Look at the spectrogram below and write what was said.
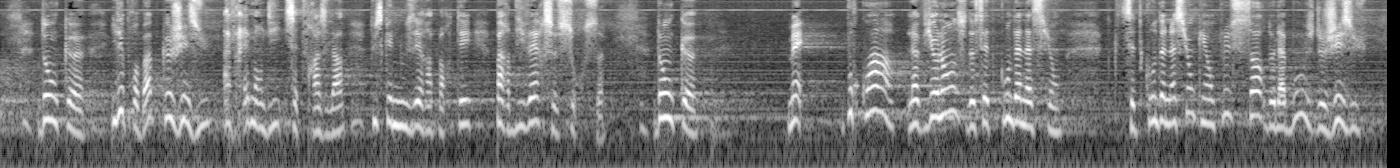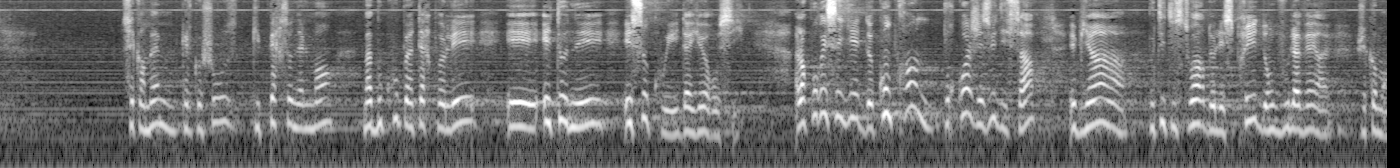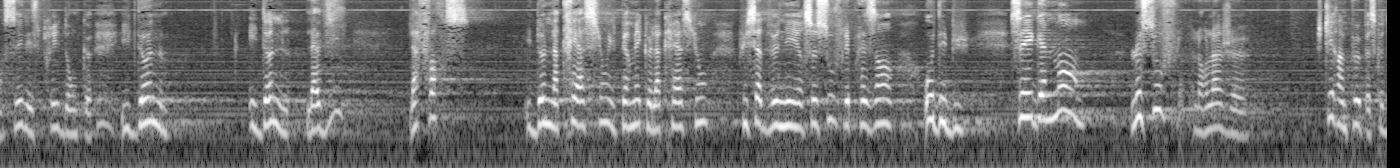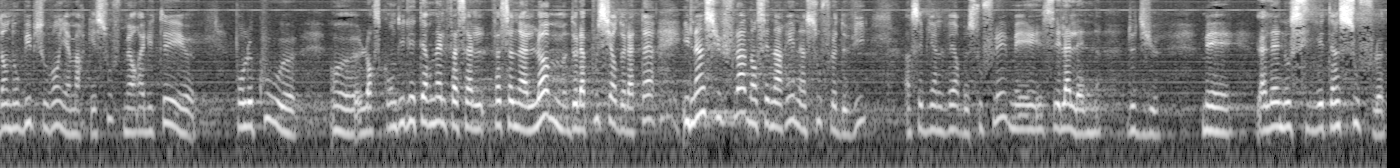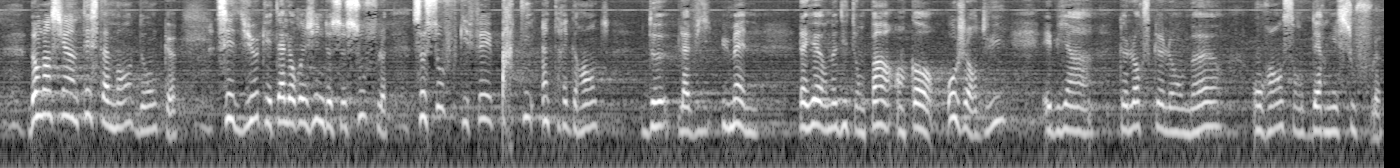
Donc, euh, il est probable que Jésus a vraiment dit cette phrase-là, puisqu'elle nous est rapportée par diverses sources. Donc, euh, mais pourquoi la violence de cette condamnation? Cette condamnation qui en plus sort de la bouche de Jésus. C'est quand même quelque chose qui personnellement m'a beaucoup interpellé et étonné et secoué d'ailleurs aussi. Alors pour essayer de comprendre pourquoi Jésus dit ça, eh bien, petite histoire de l'esprit, donc vous l'avez, euh, j'ai commencé, l'esprit, donc euh, il donne, il donne la vie, la force, il donne la création, il permet que la création puisse advenir. Ce souffle est présent au début. C'est également le souffle. Alors là, je, tire un peu parce que dans nos Bibles, souvent, il y a marqué souffle, mais en réalité, euh, pour le coup, euh, lorsqu'on dit l'Éternel façonna l'homme de la poussière de la terre, il insuffla dans ses narines un souffle de vie. c'est bien le verbe souffler, mais c'est la laine de Dieu. Mais la laine aussi est un souffle. Dans l'Ancien Testament, donc, c'est Dieu qui est à l'origine de ce souffle, ce souffle qui fait partie intégrante de la vie humaine. D'ailleurs, ne dit-on pas encore aujourd'hui, eh bien, que lorsque l'on meurt, on rend son dernier souffle.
